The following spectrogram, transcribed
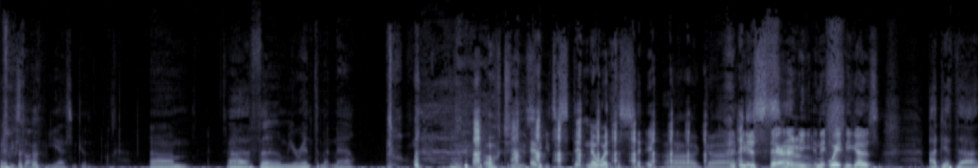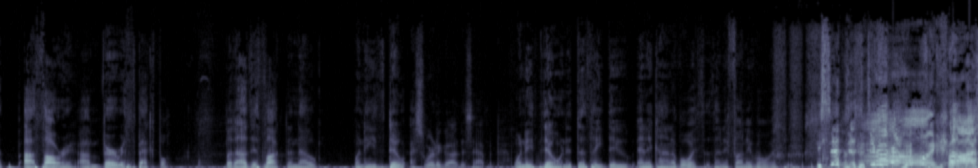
Eddie's talking. yes, he goes. Um, I assume you're intimate now. Oh, jeez. And he just didn't know what to say. Oh god. He's just staring. He, and he, wait, and he goes, I just, uh, I'm sorry. I'm very respectful, but I just like to know when he's doing. I swear to God, this happened. When he's doing it, does he do any kind of voices? Any funny voices? He said this. to me. Oh my gosh!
